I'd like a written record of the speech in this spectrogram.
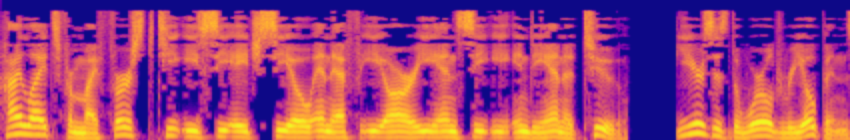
Highlights from my first TECHCONFERENCE Indiana 2. Years as the world reopens,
